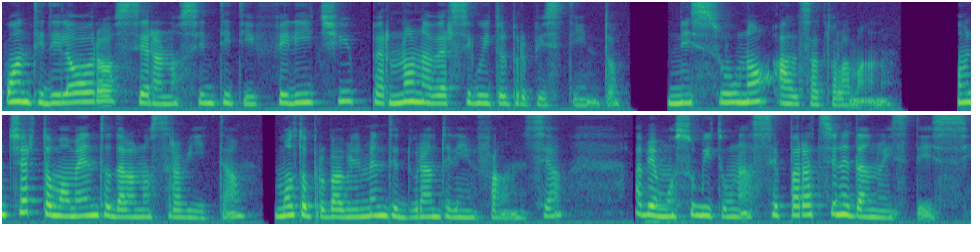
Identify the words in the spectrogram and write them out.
quanti di loro si erano sentiti felici per non aver seguito il proprio istinto. Nessuno ha alzato la mano. A un certo momento della nostra vita, molto probabilmente durante l'infanzia, abbiamo subito una separazione da noi stessi.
